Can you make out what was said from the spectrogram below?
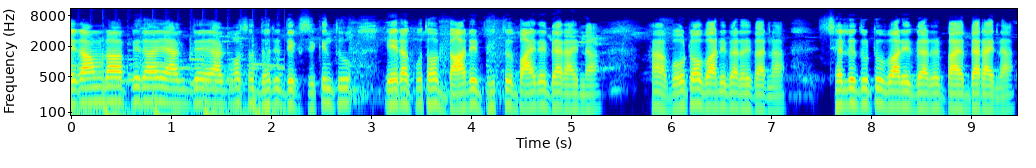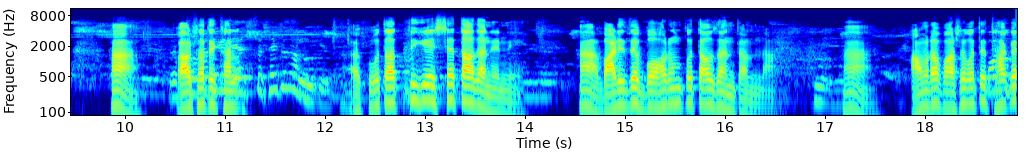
এরা আমরা প্রায় এক দে- এক বছর ধরে দেখছি কিন্তু এরা কোথাও বাড়ির ভিতর বাইরে বেড়ায় না। হ্যাঁ বউটাও বাড়ি বেড়ায় না ছেলে দুটো বাড়ি বেড়া- বেড়ায় না। হ্যাঁ কারোর সাথে খেলা কোথার থেকে এসছে তা জানেনি। হ্যাঁ বাড়িতে বহরমপুর তাও জানতাম না। হ্যাঁ আমরা পাশাপাশি থাকে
